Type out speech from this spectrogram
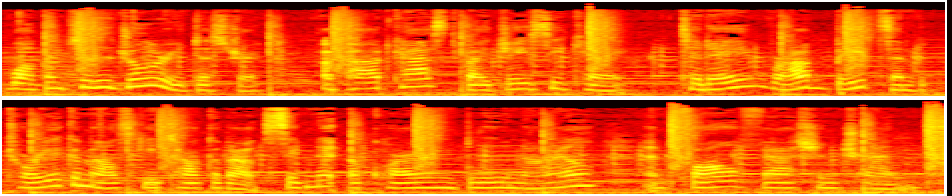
Welcome to the Jewelry District, a podcast by JCK. Today, Rob Bates and Victoria Gomelsky talk about Signet acquiring Blue Nile and fall fashion trends.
